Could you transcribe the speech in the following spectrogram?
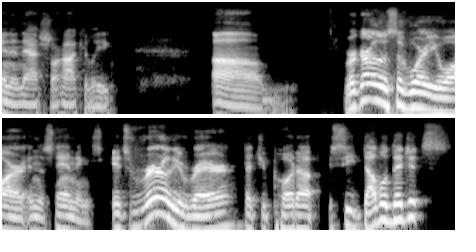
in the National Hockey League. Um, regardless of where you are in the standings, it's rarely rare that you put up, you see double digits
